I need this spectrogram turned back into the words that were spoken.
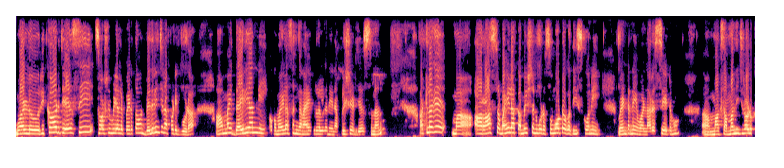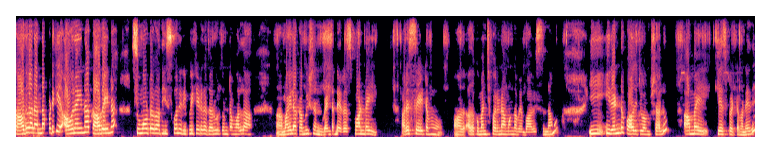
వాళ్ళు రికార్డ్ చేసి సోషల్ మీడియాలో పెడతామని బెదిరించినప్పటికి కూడా ఆ అమ్మాయి ధైర్యాన్ని ఒక మహిళా సంఘ నాయకురాలుగా నేను అప్రిషియేట్ చేస్తున్నాను. అట్లాగే మా ఆ రాష్ట్ర మహిళా కమిషన్ కూడా సుమోటోగా తీసుకొని వెంటనే వాళ్ళని అరెస్ట్ చేయటము మాకు సంబంధించిన వాళ్ళు కాదు అని అన్నప్పటికీ అవునైనా కాదైనా సుమోటోగా తీసుకొని రిపీటెడ్గా జరుగుతుండటం వల్ల మహిళా కమిషన్ వెంటనే రెస్పాండ్ అయ్యి అరెస్ట్ చేయటము అదొక మంచి పరిణామంగా మేము భావిస్తున్నాము. ఈ ఈ రెండు పాజిటివ్ అంశాలు ఆ అమ్మాయి కేసు పెట్టడం అనేది.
